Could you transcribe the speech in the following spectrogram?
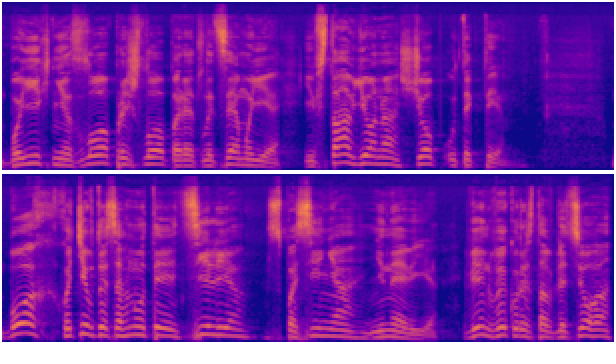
бо їхнє зло прийшло перед лице моє, і встав Йона, щоб утекти. Бог хотів досягнути цілі спасіння Ніневії. Він використав для цього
